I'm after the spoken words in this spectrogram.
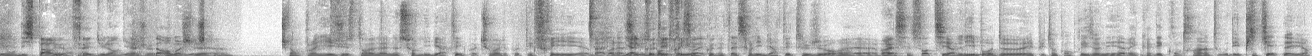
et ont disparu en fait du langage. Non, moi, je, je l'employais juste dans la notion de liberté, quoi. Tu vois, le côté free, euh, bah voilà. Il y a le côté free, cette connotation liberté toujours. Euh, ouais. c'est sortir libre d'eux et plutôt qu'emprisonné avec des contraintes ou des piquets d'ailleurs.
